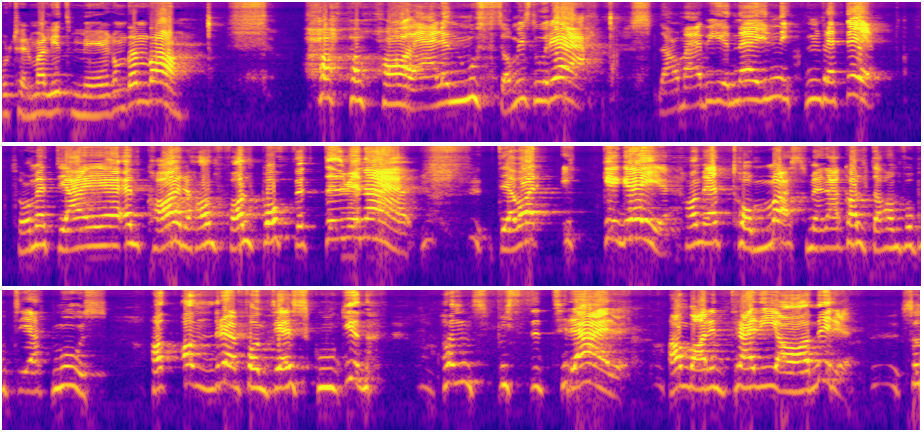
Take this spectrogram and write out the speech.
Fortell meg litt mer om dem, da. Ha-ha-ha, det er en morsom historie. La meg begynne i 1930. Så møtte jeg en kar. Han falt på føttene mine. Det var ikke gøy. Han het Thomas, men jeg kalte han for Potetmos. Han andre fant jeg i skogen. Han spiste trær. Han var en trerianer. Så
